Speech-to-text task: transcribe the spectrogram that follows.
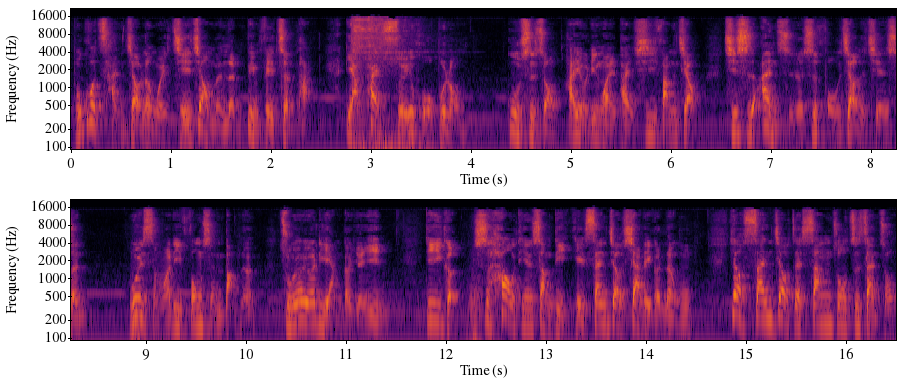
不过，阐教认为截教门人并非正派，两派水火不容。故事中还有另外一派西方教，其实暗指的是佛教的前身。为什么立封神榜呢？主要有两个原因。第一个是昊天上帝给三教下了一个任务，要三教在商周之战中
